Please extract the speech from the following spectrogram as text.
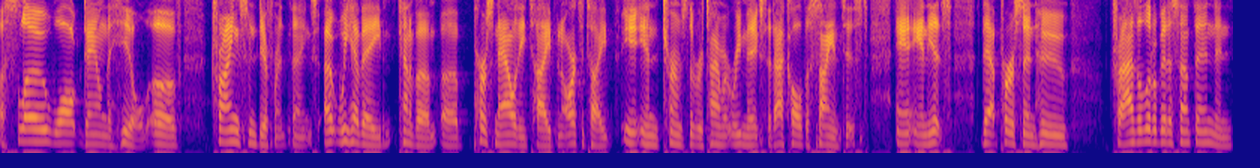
a slow walk down the hill of trying some different things. Uh, we have a kind of a, a personality type, an archetype in, in, terms of the retirement remix that I call the scientist. And, and it's that person who tries a little bit of something and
